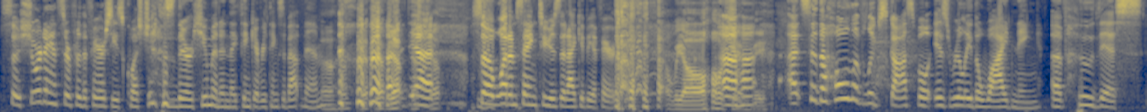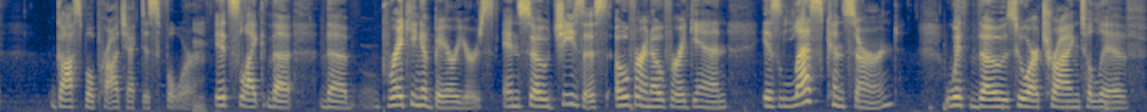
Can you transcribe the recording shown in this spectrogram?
So, short answer for the Pharisees' question is they're human and they think everything's about them. Uh-huh. Yep, yep, yep, yeah. So, what I'm saying to you is that I could be a Pharisee. we all uh-huh. can be. Uh, so, the whole of Luke's gospel is really the widening of who this gospel project is for. Mm. It's like the the breaking of barriers. And so Jesus over and over again is less concerned with those who are trying to live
